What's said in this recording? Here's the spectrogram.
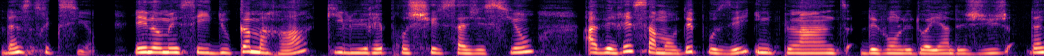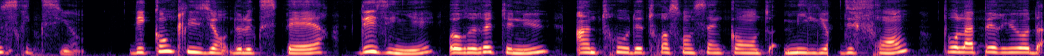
d'instruction. Les nommé Seydou Kamara, qui lui reprochait sa gestion, avait récemment déposé une plainte devant le doyen des juges d'instruction. Des conclusions de l'expert désigné auraient retenu un trou de 350 millions de francs pour la période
